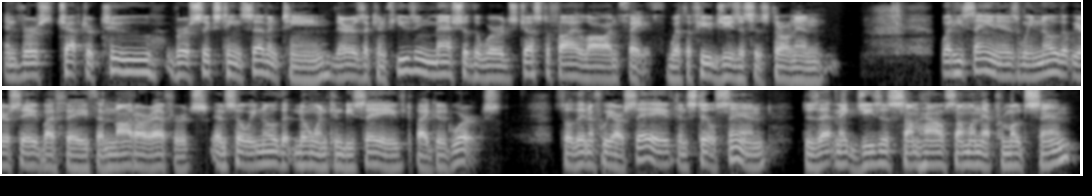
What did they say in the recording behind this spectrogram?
In verse chapter 2 verse 16 17 there is a confusing mesh of the words justify law and faith with a few jesuses thrown in. What he's saying is we know that we are saved by faith and not our efforts and so we know that no one can be saved by good works. So then if we are saved and still sin does that make jesus somehow someone that promotes sin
